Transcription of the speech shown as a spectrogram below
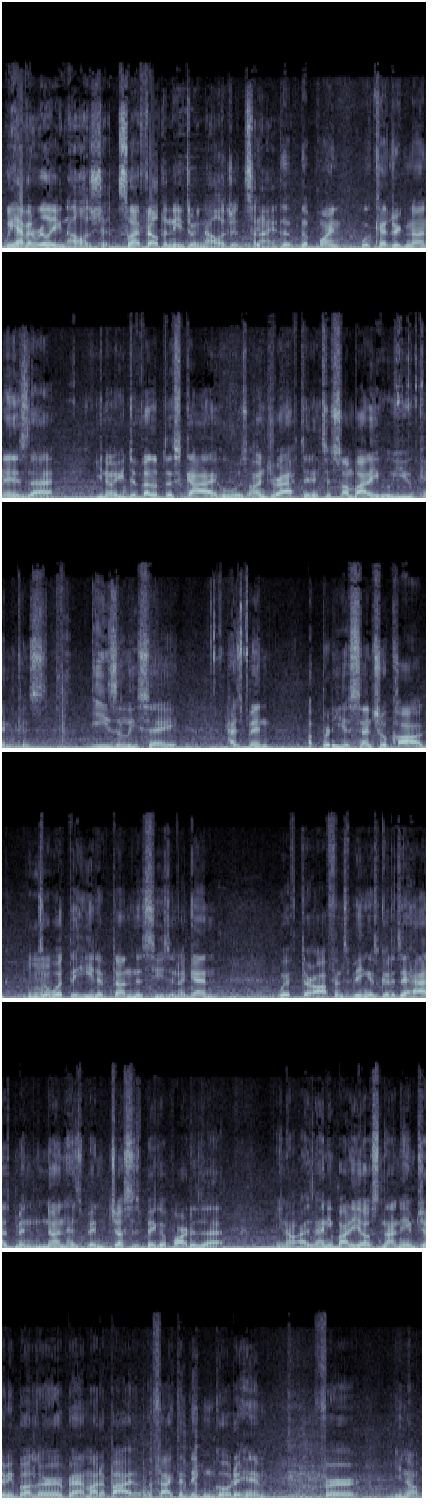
we haven't really acknowledged it. So I felt the need to acknowledge it tonight. The, the point with Kendrick Nunn is that, you know, you develop this guy who was undrafted into somebody who you can cons- easily say has been a pretty essential cog mm-hmm. to what the Heat have done this season. Again, with their offense being as good as it has been, Nunn has been just as big a part as that you know, as anybody else not named Jimmy Butler or Bam Adebayo. The fact that they can go to him for, you know,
